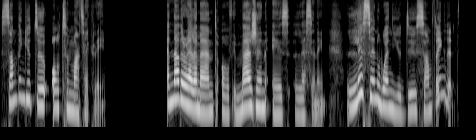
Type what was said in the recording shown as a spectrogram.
something you do automatically. Another element of immersion is listening. Listen when you do something that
